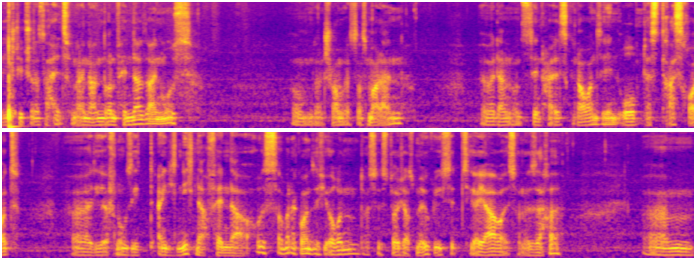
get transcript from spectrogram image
Hier steht schon, dass der Hals von einem anderen Fender sein muss. Und dann schauen wir uns das mal an. Wenn wir dann uns den Hals genau ansehen, oben das Trassrod. Äh, die Öffnung sieht eigentlich nicht nach Fender aus, aber da kann man sich irren. Das ist durchaus möglich. 70er Jahre ist so eine Sache. Ähm,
